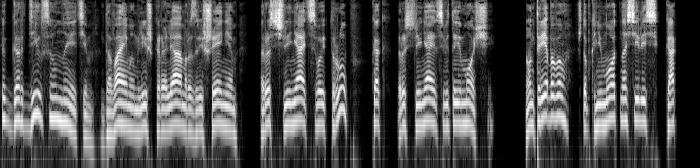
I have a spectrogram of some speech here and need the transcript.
Как гордился он этим, даваемым лишь королям разрешением расчленять свой труп, как расчленяют святые мощи. Он требовал, чтобы к нему относились как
